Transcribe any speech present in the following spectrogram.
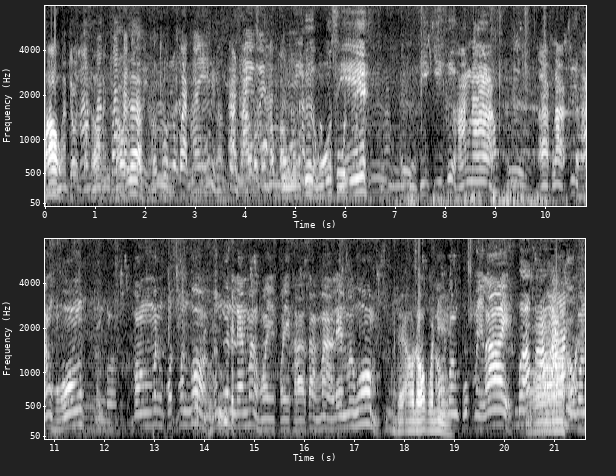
ว้าวเอาเด้อเขาทุนลูกบ้านไหมอันไหนเขาเบาคือหูสีกีกีคือหางนาอากลากคือหางหงส์มองมันกดมันงอเงินแลนมาหอยไฟขาสร้างมาแลนมาโฮมได้เอาดอกวันนี้ ไม่ไล่บ่เอาอ๋อเอาวัน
